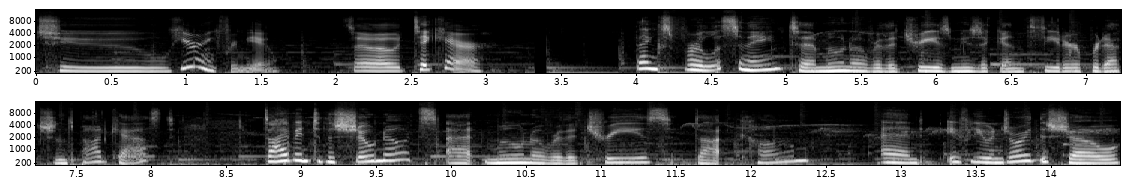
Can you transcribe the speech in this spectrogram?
to hearing from you. So take care. Thanks for listening to Moon Over the Trees Music and Theater Productions podcast. Dive into the show notes at moonoverthetrees.com. And if you enjoyed the show,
